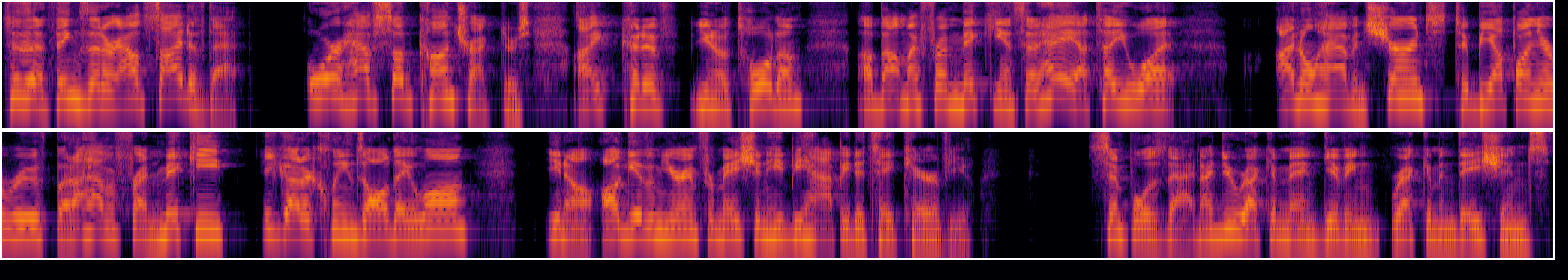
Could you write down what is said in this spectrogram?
to the things that are outside of that? or have subcontractors. I could have, you know, told them about my friend Mickey and said, "Hey, I'll tell you what, I don't have insurance to be up on your roof, but I have a friend Mickey. He gutter cleans all day long. You know, I'll give him your information. He'd be happy to take care of you. Simple as that. And I do recommend giving recommendations.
